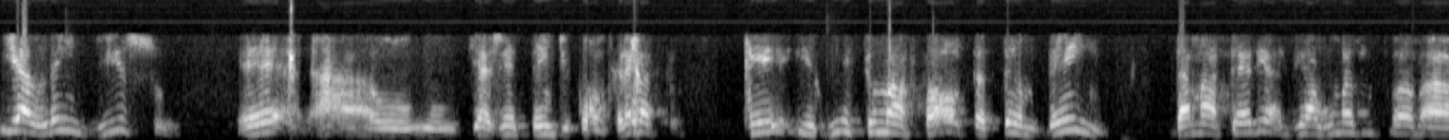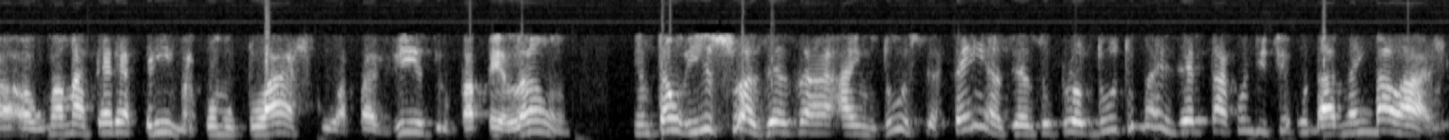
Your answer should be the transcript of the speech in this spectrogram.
E, além disso, é a, o, o, que a gente tem de concreto, que existe uma falta também da matéria, de algumas, alguma matéria-prima, como plástico, vidro, papelão. Então, isso, às vezes, a, a indústria tem, às vezes, o produto, mas ele está com dificuldade na embalagem.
